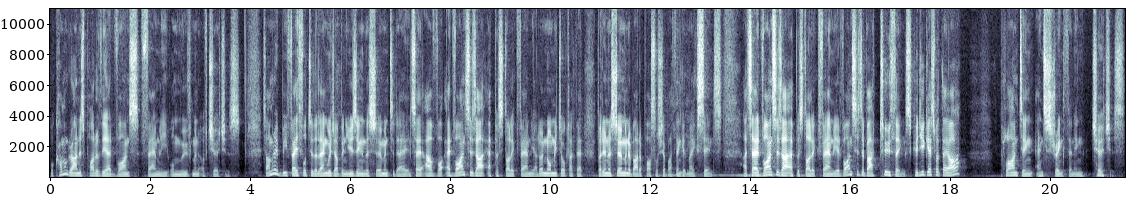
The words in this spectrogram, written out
Well, Common Ground is part of the Advance family or movement of churches. So I'm going to be faithful to the language I've been using in the sermon today and say our Advance is our apostolic family. I don't normally talk like that, but in a sermon about apostleship, I think it makes sense. I'd say Advance is our apostolic family. Advance is about two things. Could you guess what they are? Planting and strengthening churches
